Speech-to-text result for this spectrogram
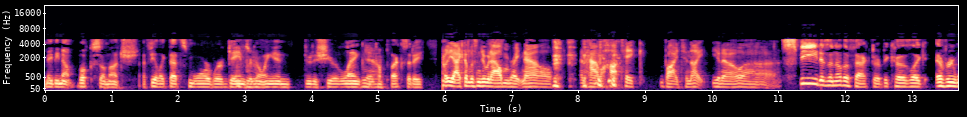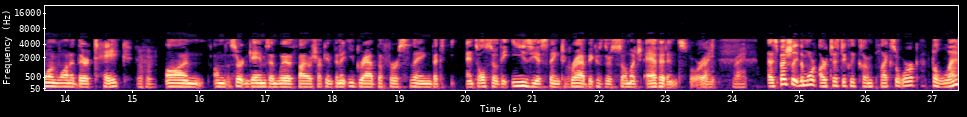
Maybe not books so much. I feel like that's more where games Mhm. are going in due to sheer length Yeah. and complexity. But yeah, I could listen to an album right now and have a hot take by tonight, you know? Uh, Speed is another factor because like everyone wanted their take mhm. on on certain games, and with Bioshock Infinite, you grab the first thing that's and it's also the easiest thing to grab because there's so much evidence for it. Right, right. especially the more artistically complex a work, the less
